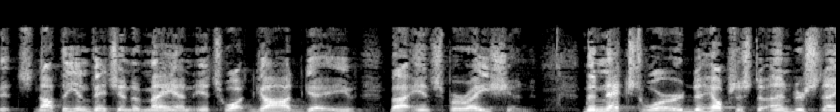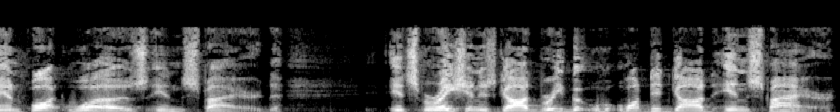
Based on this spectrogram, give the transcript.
it's not the invention of man, it's what God gave by inspiration. The next word helps us to understand what was inspired. Inspiration is God breathed, but what did God inspire?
